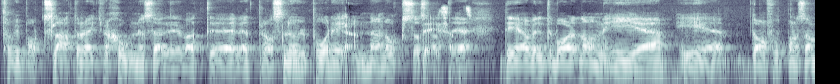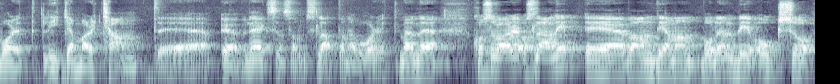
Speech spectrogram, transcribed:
tar vi bort Zlatan ur ekvationen så hade det varit eh, rätt bra snurr på det ja, innan också. Det, så det, det, har väl inte varit någon i, eh, i damfotbollen som varit lika markant eh, överlägsen som Zlatan har varit. Men eh, Kosovari och Slani eh, vann Diamantbollen, blev också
